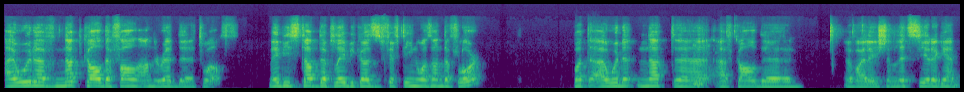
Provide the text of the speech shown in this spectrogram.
I would have not called the foul on red uh, 12 maybe stop the play because 15 was on the floor. But I would not uh, have called a violation. Let's see it again,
